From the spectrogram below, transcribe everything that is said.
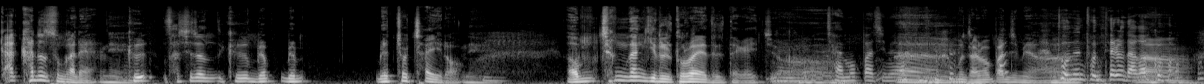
깍 하는 순간에 네. 그 사실은 그 몇 몇 몇 초 차이로 네. 엄청난 길을 돌아야 될 때가 있죠. 네, 잘못 빠지면 아, 한번 잘못 빠지면 돈은 돈대로 나가고 막 어,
